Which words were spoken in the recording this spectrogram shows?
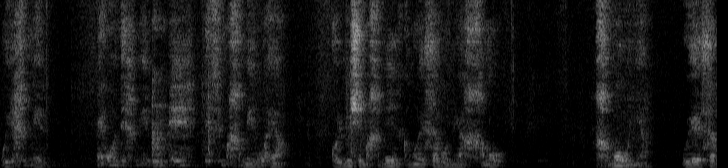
הוא החמיר, מאוד החמיר. איזה מחמיר הוא היה. כל מי שמחמיר כמו עשיו הוא נהיה חמור. חמור הוא נהיה, הוא יהיה עשיו.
